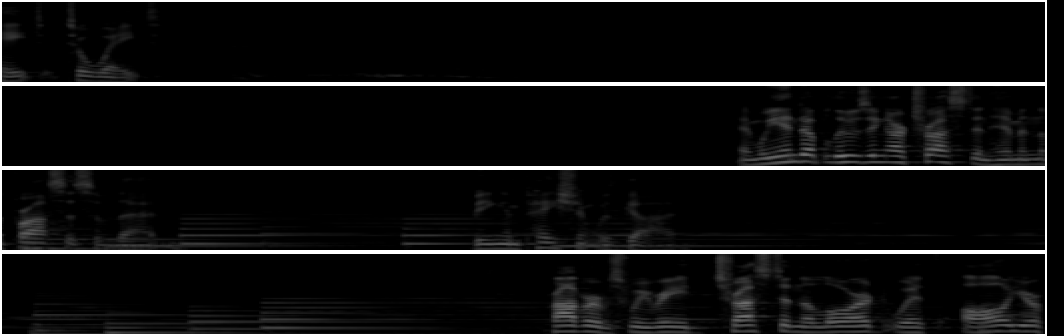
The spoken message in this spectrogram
hate to wait. And we end up losing our trust in Him in the process of that being impatient with God. Proverbs, we read, Trust in the Lord with all your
